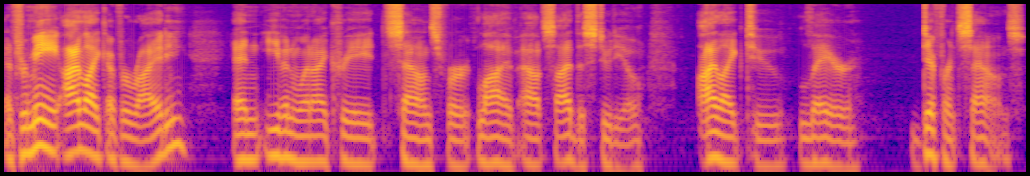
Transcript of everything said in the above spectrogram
And for me, I like a variety. And even when I create sounds for live outside the studio, I like to layer different sounds.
